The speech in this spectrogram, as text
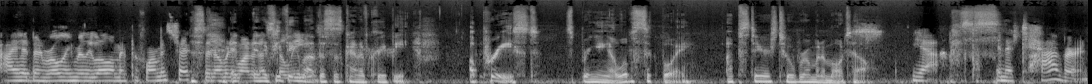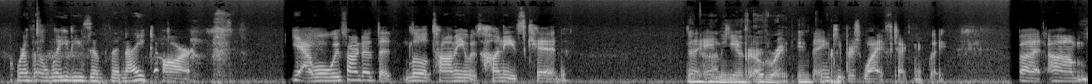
I had been rolling really well on my performance checks, so nobody And, wanted and us if you think leave. about it, this is kind of creepy. A priest is bringing a little sick boy upstairs to a room in a motel. Yeah, in a tavern where the ladies of the night are. Yeah, well, we found out that little Tommy was Honey's kid, the And Honey is- innkeeper, oh, right, the innkeeper's wife, technically. But um,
